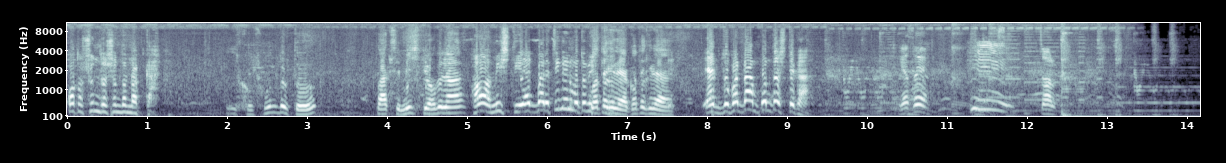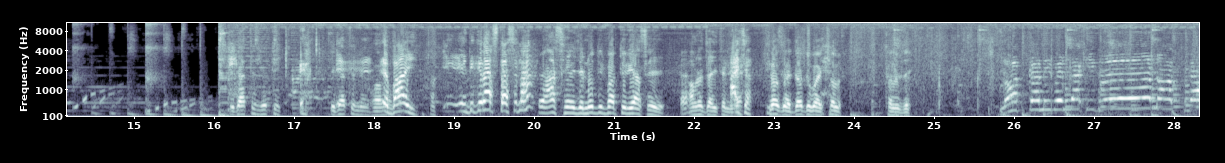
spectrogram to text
কত সুন্দর সুন্দর নটকা। খুব সুন্দর তো। পাকছে মিষ্টি হবে না? হ্যাঁ মিষ্টি একবারে চিনির মতো কত কিনা কত কিনা এক জোফার দাম পঞ্চাশ টাকা। ঠিক আছে? চল। এটা আছে নদী এটা আছে না, হ্যাঁ। এ ভাই এ- রাস্তা আছে না? আছে যে নদীর পাতুরি আছে। আমরা যাই তাহলে আচ্ছা। যাই দাদু ভাই চলো চলো যাই। নটকা নিবেন নাকি গো নটকা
